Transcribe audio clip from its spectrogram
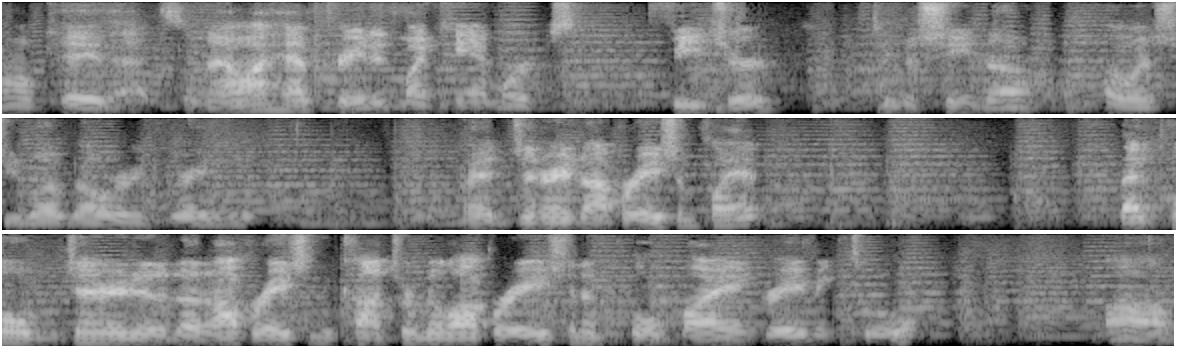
Okay that. So now I have created my CamWorks feature to machine the OSU logo or engrave it. I had generated an operation plan. That pulled generated an operation, contour mill operation, and pulled my engraving tool. Um,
